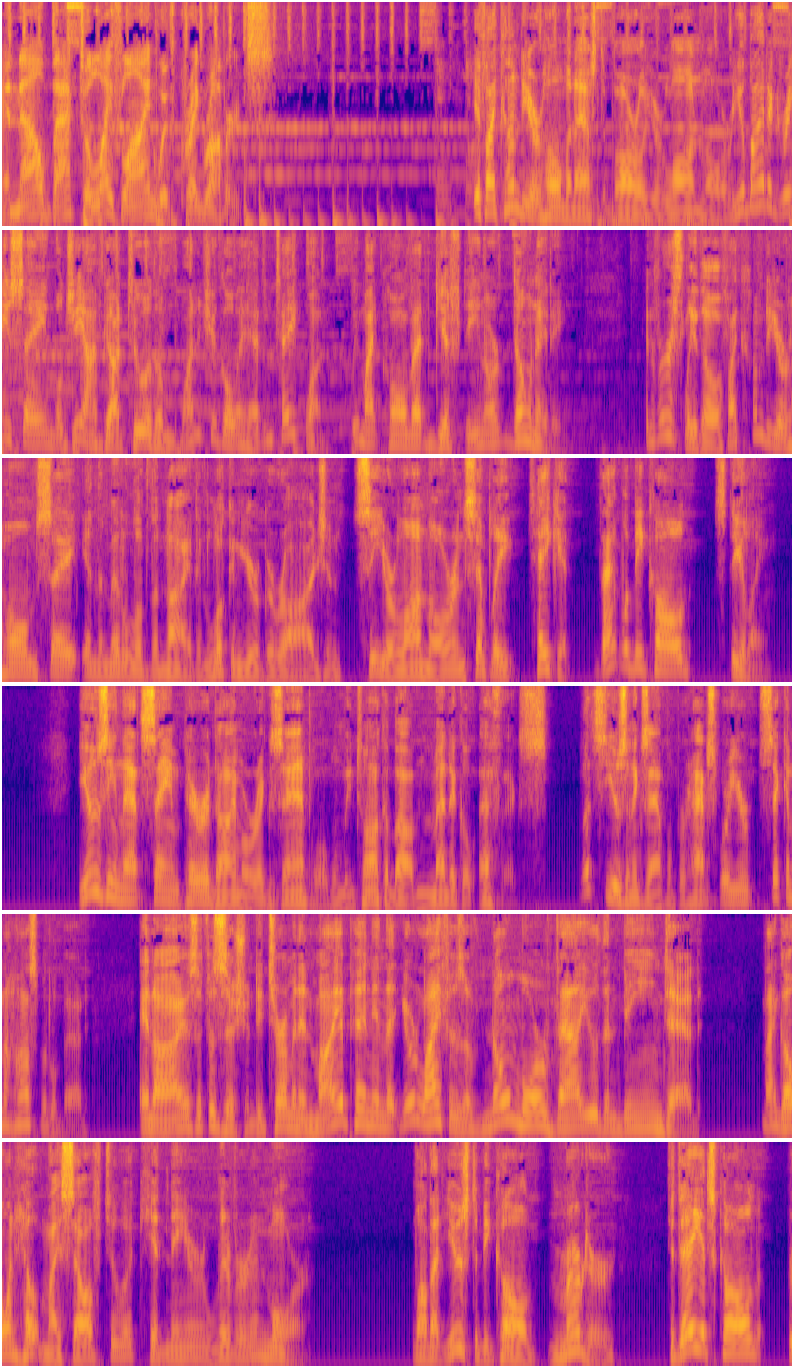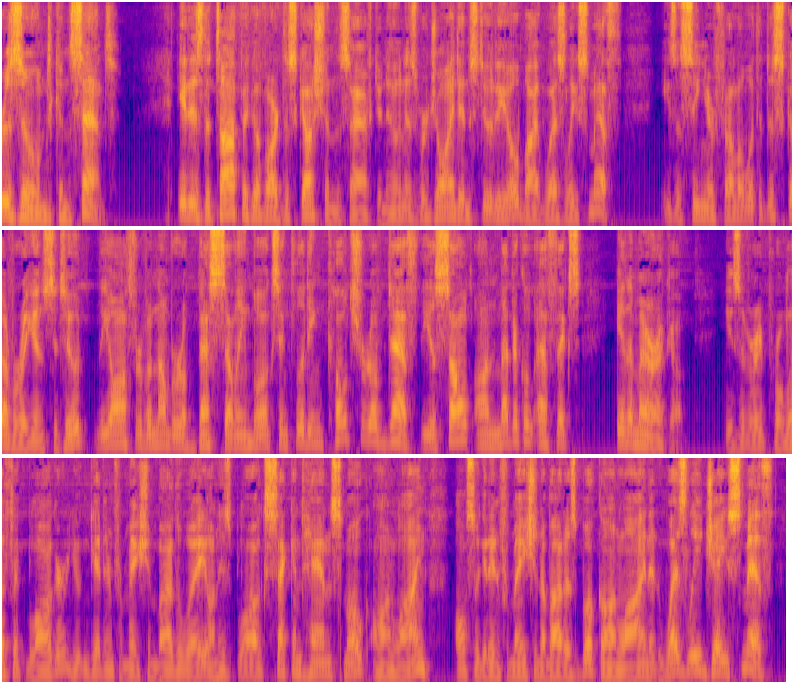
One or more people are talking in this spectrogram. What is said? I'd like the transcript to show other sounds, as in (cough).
And now back to Lifeline with Craig Roberts. If I come to your home and ask to borrow your lawnmower, you might agree saying, Well, gee, I've got two of them. Why don't you go ahead and take one? We might call that gifting or donating. Conversely, though, if I come to your home, say, in the middle of the night and look in your garage and see your lawnmower and simply take it, that would be called stealing. Using that same paradigm or example when we talk about medical ethics, Let's use an example, perhaps, where you're sick in a hospital bed, and I, as a physician, determine in my opinion that your life is of no more value than being dead. And I go and help myself to a kidney or liver and more. While that used to be called murder, today it's called presumed consent. It is the topic of our discussion this afternoon as we're joined in studio by Wesley Smith. He's a senior fellow at the Discovery Institute, the author of a number of best selling books, including Culture of Death The Assault on Medical Ethics in America. He's a very prolific blogger. You can get information, by the way, on his blog Secondhand Smoke online. Also, get information about his book online at wesleyjsmith.com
